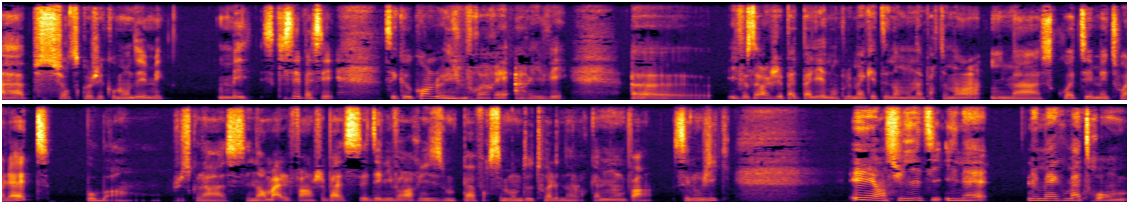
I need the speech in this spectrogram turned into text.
absurde ce que j'ai commandé, mais mais ce qui s'est passé, c'est que quand le livreur est arrivé, euh, il faut savoir que j'ai pas de palier, donc le mec était dans mon appartement, il m'a squatté mes toilettes. Bon bah jusque là c'est normal. Enfin, je sais pas, c'est des livreurs, ils ont pas forcément de toilettes dans leur camion. Enfin, c'est logique. Et ensuite, il est, le mec m'a trop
